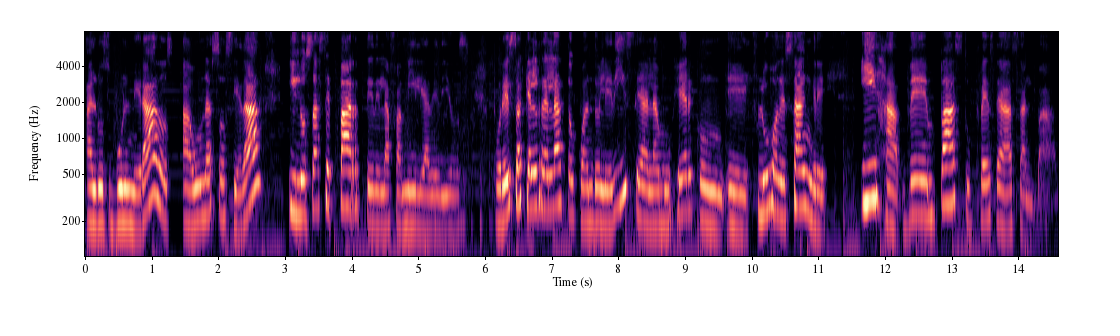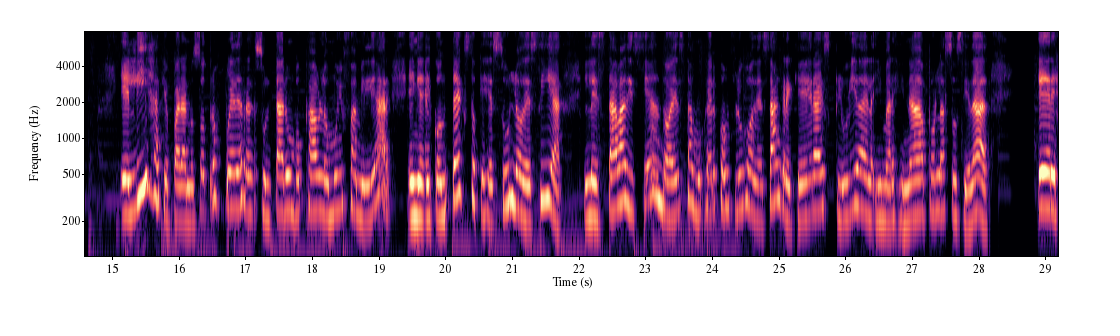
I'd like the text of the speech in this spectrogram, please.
a los vulnerados a una sociedad y los hace parte de la familia de Dios. Por eso aquel relato cuando le dice a la mujer con eh, flujo de sangre, hija, ve en paz, tu fe te ha salvado. Elija que para nosotros puede resultar un vocablo muy familiar. En el contexto que Jesús lo decía, le estaba diciendo a esta mujer con flujo de sangre que era excluida y marginada por la sociedad Eres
